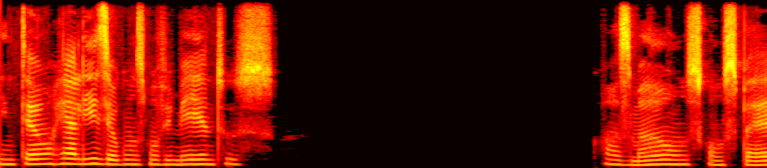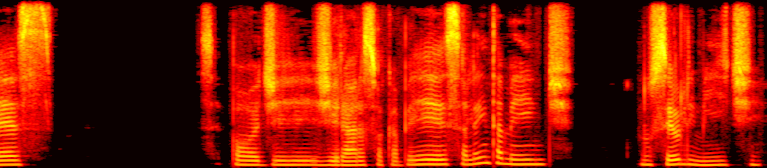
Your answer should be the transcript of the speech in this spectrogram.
Então, realize alguns movimentos com as mãos, com os pés. Você pode girar a sua cabeça lentamente, no seu limite.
